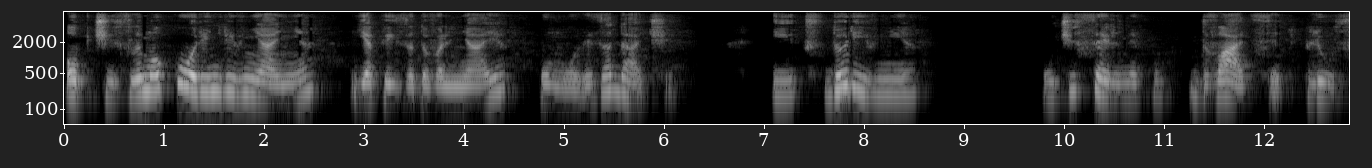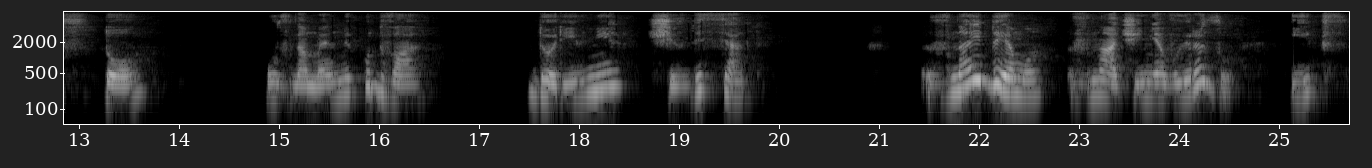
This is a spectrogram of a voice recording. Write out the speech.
Обчислимо корінь рівняння, який задовольняє умові задачі. Х дорівнює у чисельнику 20 плюс 100, у знаменнику 2 дорівнює 60. Знайдемо значення виразу х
